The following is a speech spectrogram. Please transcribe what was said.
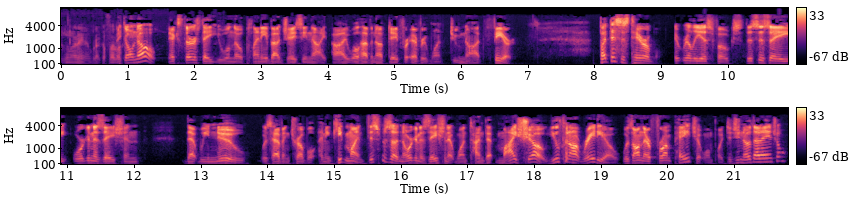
going on here? Rockefeller? I don't know. Next Thursday, you will know plenty about JZ Knight. I will have an update for everyone. Do not fear. But this is terrible. It really is, folks. This is a organization that we knew was having trouble. I mean, keep in mind, this was an organization at one time that my show, Ufonaut Radio, was on their front page at one point. Did you know that, Angel?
